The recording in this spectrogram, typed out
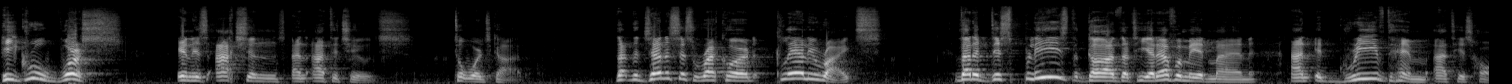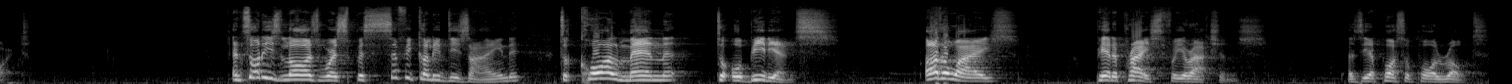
he grew worse in his actions and attitudes towards God. That the Genesis record clearly writes that it displeased God that he had ever made man, and it grieved him at his heart. And so these laws were specifically designed to call men to obedience. Otherwise, pay the price for your actions. As the Apostle Paul wrote,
